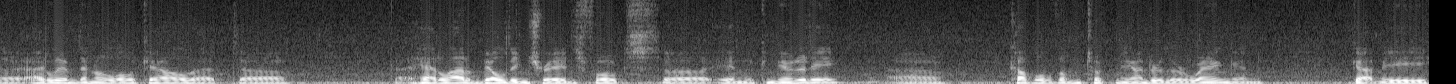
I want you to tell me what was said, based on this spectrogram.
uh, I lived in a locale that uh, I had a lot of building trades folks uh, in the community. Uh, a couple of them took me under their wing and got me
